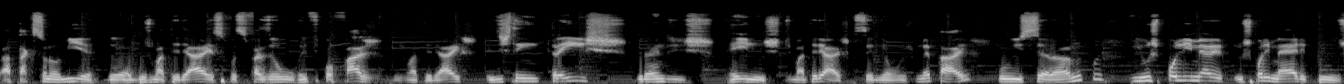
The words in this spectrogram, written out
a taxonomia do, dos materiais, se fosse fazer o reficofage dos materiais, existem três grandes reinos de materiais, que seriam os metais, os cerâmicos e os, poliméricos, os poliméricos,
